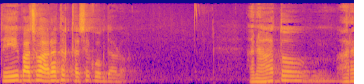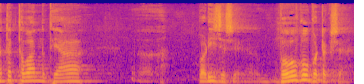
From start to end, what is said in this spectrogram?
તો એ પાછો આરાધક થશે કોક દાડો. અને આ તો આરાધક થવા નથી. આ પડી જશે. ભવો ભવ ભટકશે.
